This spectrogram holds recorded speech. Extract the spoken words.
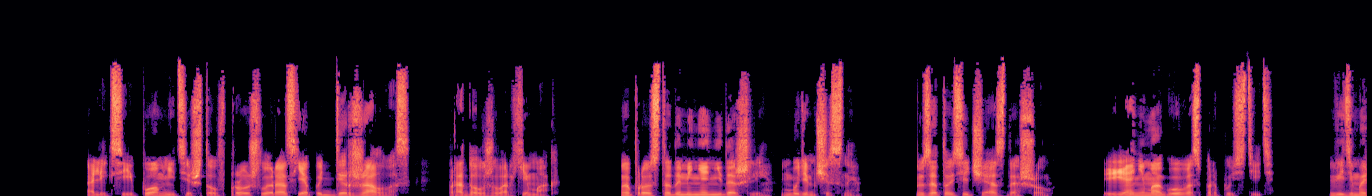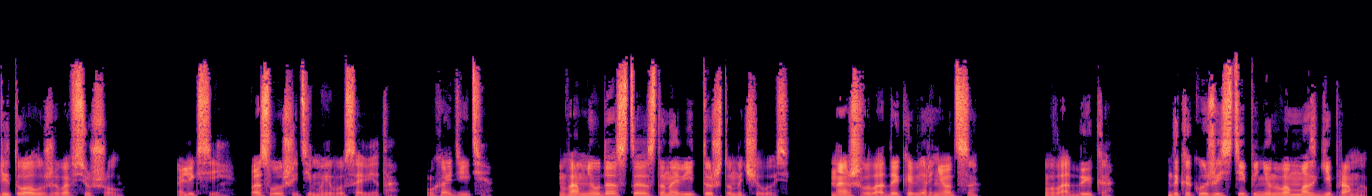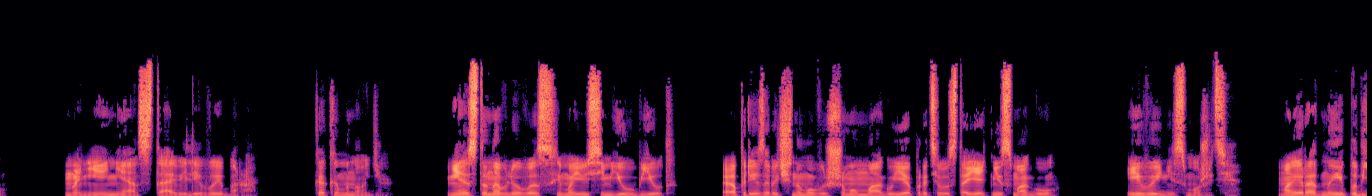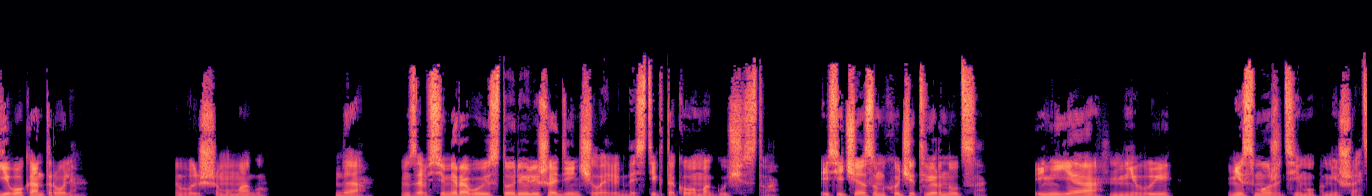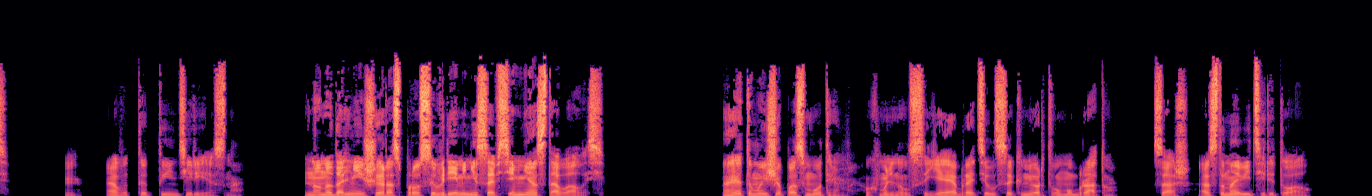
«Алексей, помните, что в прошлый раз я поддержал вас?» — продолжил Архимаг. «Вы просто до меня не дошли, будем честны. Зато сейчас дошел. И я не могу вас пропустить. Видимо, ритуал уже вовсю шел. Алексей, послушайте моего совета. Уходите. Вам не удастся остановить то, что началось. Наш владыка вернется. Владыка? До какой же степени он вам мозги промыл? Мне не оставили выбора. Как и многим. Не остановлю вас, и мою семью убьют. А призрачному высшему магу я противостоять не смогу. И вы не сможете. Мои родные под его контролем. Высшему магу? Да, за всю мировую историю лишь один человек достиг такого могущества. И сейчас он хочет вернуться. И ни я, ни вы не сможете ему помешать. Хм, а вот это интересно. Но на дальнейшие расспросы времени совсем не оставалось. «А это мы еще посмотрим», — ухмыльнулся я и обратился к мертвому брату. «Саш, остановите ритуал».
